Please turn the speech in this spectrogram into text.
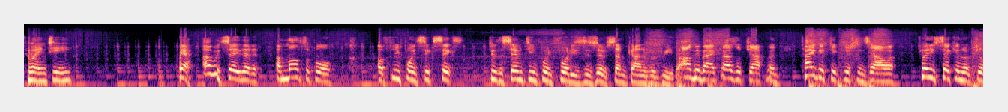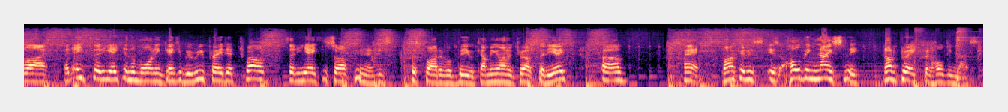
20, yeah, I would say that a, multiple of 3.66 to the 17.40s deserves some kind of a breather. I'll be back. Basil Chapman. Tiger Technicians Hour, 22nd of July at 8.38 in the morning, going to be replayed at 12.38 this afternoon. At least this part of it will be coming on at 12.38. Um, hey, market is, is holding nicely. Not great, but holding nicely.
